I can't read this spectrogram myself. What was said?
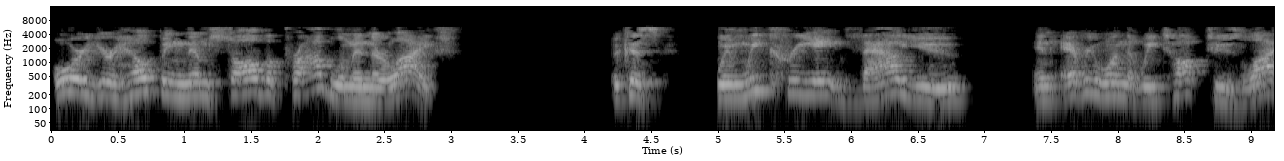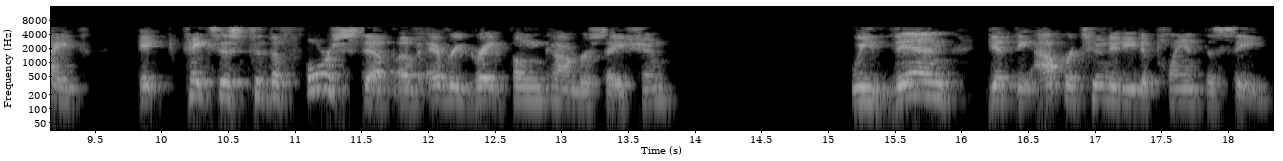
or you're helping them solve a problem in their life. Because when we create value in everyone that we talk to's life, it takes us to the fourth step of every great phone conversation. We then get the opportunity to plant the seed.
